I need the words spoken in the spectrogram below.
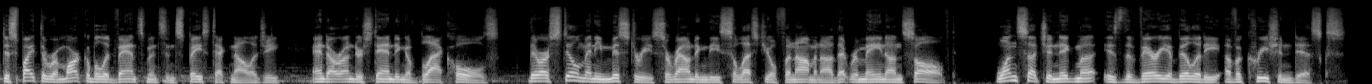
Despite the remarkable advancements in space technology, and our understanding of black holes, there are still many mysteries surrounding these celestial phenomena that remain unsolved. One such enigma is the variability of accretion disks.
